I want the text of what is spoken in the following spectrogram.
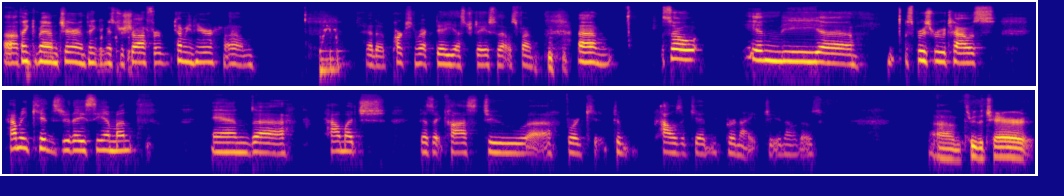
Uh, thank you, Madam Chair, and thank you, Mr. Schaaf, for coming here. Um, had a Parks and Rec day yesterday, so that was fun. um, so in the uh, Spruce Root House, how many kids do they see a month? And uh, how much does it cost to uh, for a kid to house a kid per night? Do you know those? Um, through the chair,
